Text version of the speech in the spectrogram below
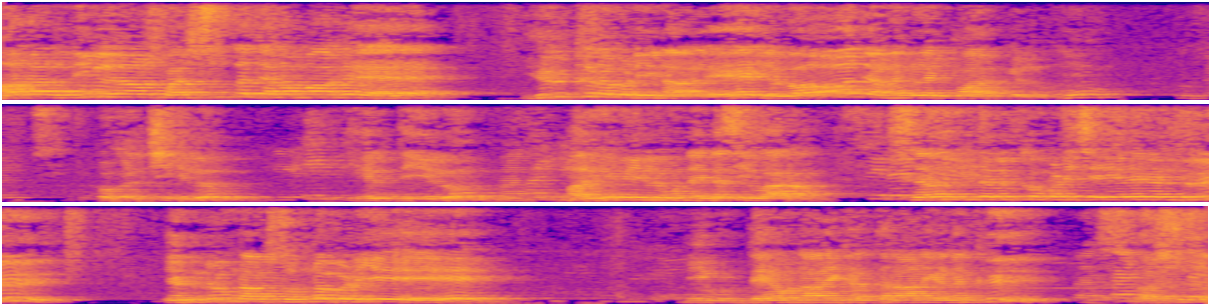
ஆனால் நீங்கள் நான் பரிசுத்த ஜனமாக இருக்கிறபடினாலே எல்லா ஜனங்களை பார்க்கலும் புகழ்ச்சியிலும் கீர்த்தியிலும் மகிமையிலும் உன்னை என்ன செய்வாராம்? சிறந்திருக்கும்படி செய்வேன் என்று என்றும் நான் சொன்னபடியே நீ உன் தேவனாய் கத்தரான எனக்கு பரிசுத்த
